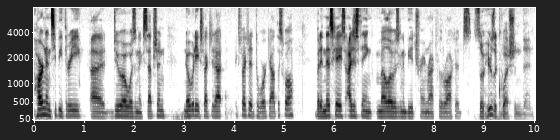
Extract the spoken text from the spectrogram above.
Harden and CP3 uh, duo was an exception. Nobody expected that, expected it to work out this well. But in this case, I just think Melo is going to be a train wreck for the Rockets. So here's a question then.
